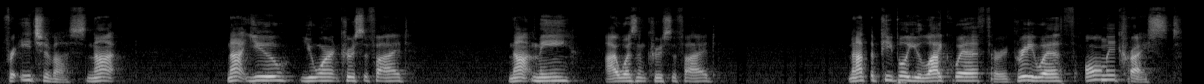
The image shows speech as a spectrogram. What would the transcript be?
for each of us, not, not you, you weren't crucified, not me, I wasn't crucified not the people you like with or agree with, only Christ.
